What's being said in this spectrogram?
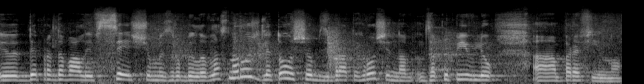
е, де продавали все, що ми зробили власноруч, для того, щоб зібрати гроші на закупівлю а, парафіну.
